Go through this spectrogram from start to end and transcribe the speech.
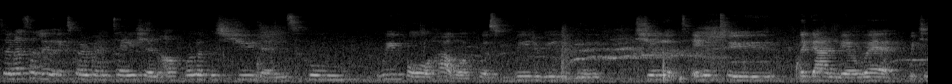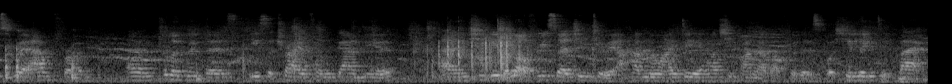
So that's a little experimentation of one of the students who we thought her work was really, really good. She looked into the Gambia, where, which is where I'm from. Um, Full of Goodness is a tribe from Gambia, and she did a lot of research into it. I have no idea how she found out about this, but she linked it back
